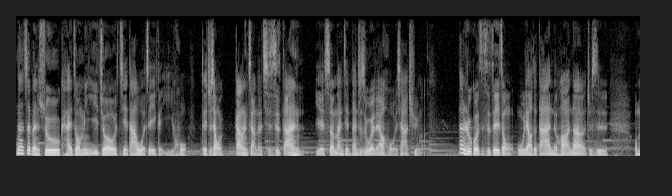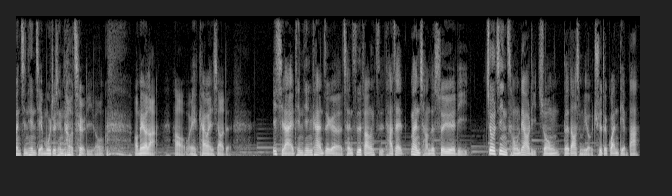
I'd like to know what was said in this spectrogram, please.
那这本书开宗明义就解答我这一个疑惑，对，就像我刚刚讲的，其实答案也算蛮简单，就是为了要活下去嘛。但如果只是这一种无聊的答案的话，那就是我们今天节目就先到这里喽。哦，没有啦，好，我也开玩笑的。一起来听听看，这个陈四方子他在漫长的岁月里，究竟从料理中得到什么有趣的观点吧。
